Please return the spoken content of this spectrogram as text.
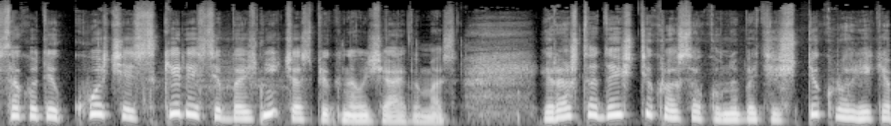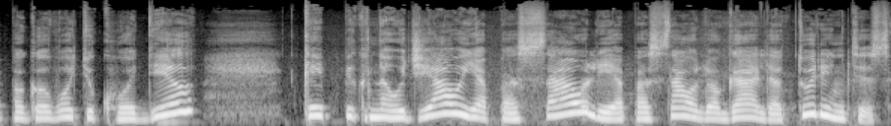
Sako, tai kuo čia skiriasi bažnyčios piknaudžiavimas? Ir aš tada iš tikrųjų sakau, nu bet iš tikrųjų reikia pagalvoti, kodėl kaip piknaudžiauja pasaulyje, pasaulio galę turintis,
